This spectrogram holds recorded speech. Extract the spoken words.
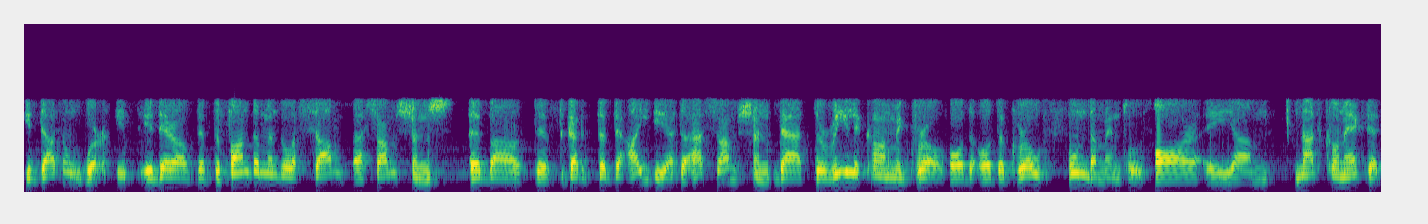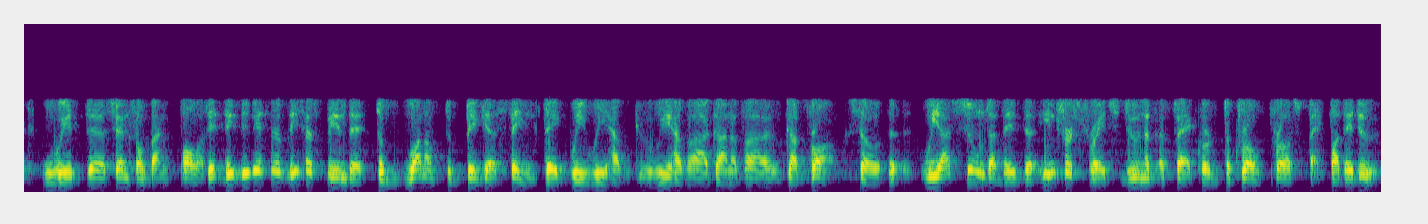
It doesn't work. It, it, there are the, the fundamental assum, assumptions about the, the, the, idea, the assumption that the real economic growth or the, or the growth fundamentals are a um, not connected with the central bank policy. This, has been the, the, one of the biggest things that we, we have we have uh, kind of uh, got wrong. So the, we assume that the, the, interest rates do not affect the growth prospect, but they do.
